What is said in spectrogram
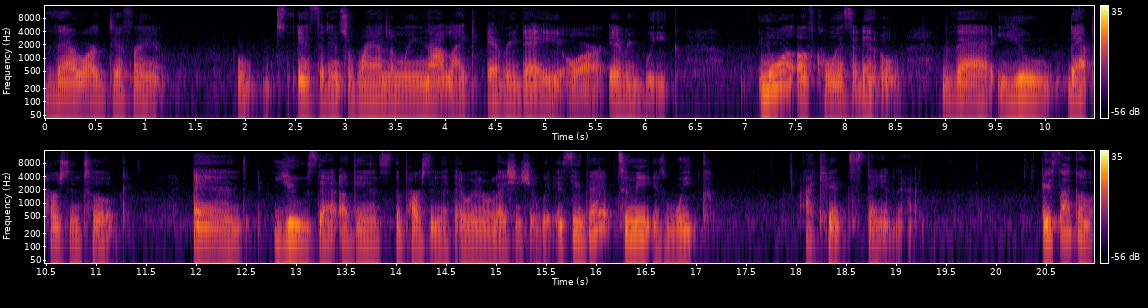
there were different incidents randomly, not like every day or every week. More of coincidental that you that person took and used that against the person that they were in a relationship with. And see that to me is weak. I can't stand that. It's like a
